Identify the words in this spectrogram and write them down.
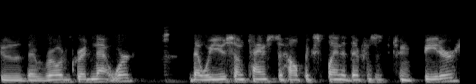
to the road grid network that we use sometimes to help explain the differences between feeders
